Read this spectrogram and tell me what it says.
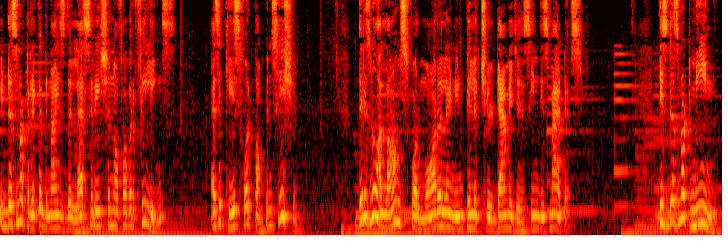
It does not recognize the laceration of our feelings as a case for compensation. There is no allowance for moral and intellectual damages in these matters. This does not mean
